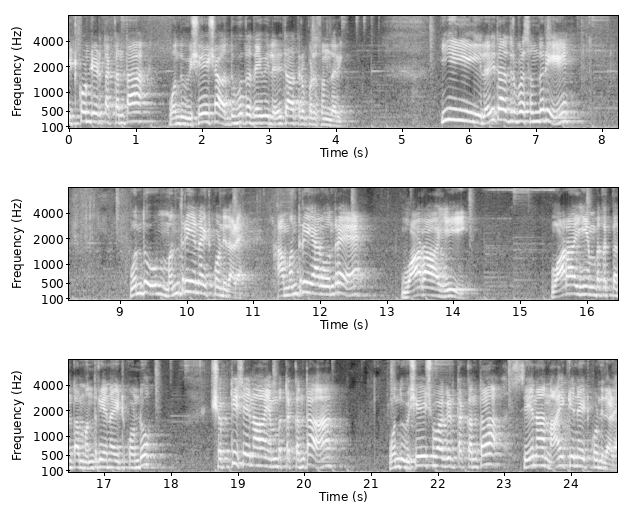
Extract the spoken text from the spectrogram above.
ಇಟ್ಕೊಂಡಿರ್ತಕ್ಕಂಥ ಒಂದು ವಿಶೇಷ ಅದ್ಭುತ ದೇವಿ ಲಲಿತಾ ತ್ರಿಪುರ ಸುಂದರಿ. ಈ ಲಲಿತಾ ತ್ರಿಪುರ ಸುಂದರಿ ಒಂದು ಮಂತ್ರಿಯನ್ನು ಇಟ್ಕೊಂಡಿದ್ದಾಳೆ. ಆ ಮಂತ್ರಿ ಯಾರು ಅಂದರೆ ವಾರಾಹಿ. ವಾರಾಹಿ ಎಂಬತಕ್ಕಂಥ ಮಂತ್ರಿಯನ್ನು ಇಟ್ಕೊಂಡು ಶಕ್ತಿಸೇನಾ ಎಂಬತಕ್ಕಂಥ ಒಂದು ವಿಶೇಷವಾಗಿರ್ತಕ್ಕಂಥ ಸೇನಾ ನಾಯಕಿಯನ್ನು ಇಟ್ಕೊಂಡಿದ್ದಾಳೆ.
